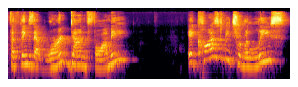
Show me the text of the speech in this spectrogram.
for things that weren't done for me, it caused me to release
